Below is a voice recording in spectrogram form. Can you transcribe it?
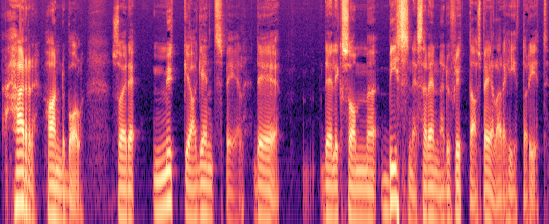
herrhandboll så är det mycket agentspel. Det är det är liksom eh, business redan när du flyttar spelare hit och dit.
